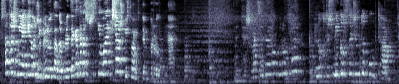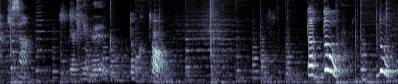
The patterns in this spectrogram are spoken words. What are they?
Wsadzasz mi jakiegoś gluta do plecaka, teraz wszystkie moje książki są w tym brudne. Wy też macie taką grupę? No ktoś mi go wsadził do buta. Taki sam. Jak nie wy, to kto? Duch.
